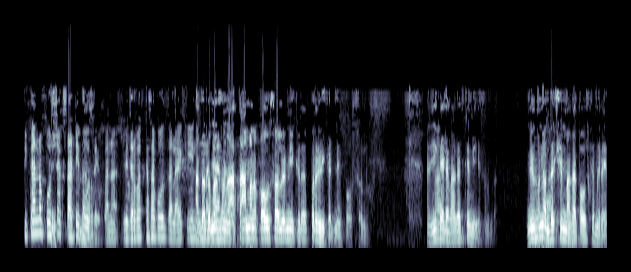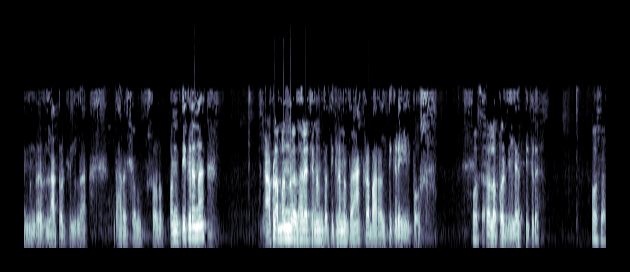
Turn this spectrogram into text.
पिकांना पोषकसाठी पाऊस आहे. पण विदर्भात कसा पाऊस झालाय की आता तुम्हाला सांगा आता आम्हाला पाऊस चालू आणि इकडे परळीकडे नाही पाऊस चालू. म्हणजे इकडल्या भागात कमी आहे समजा. मी म्हणलं दक्षिण भागात पाऊस कमी राहील म्हणजे लातूर जिल्हा धाराशिव सोलो पण तिकडे ना आपला बंद झाल्याच्यानंतर तिकडे म्हणतो अकरा बाराला तिकडे येईल पाऊस. हो सर. सोलापूर जिल्ह्यात तिकडे. हो सर.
